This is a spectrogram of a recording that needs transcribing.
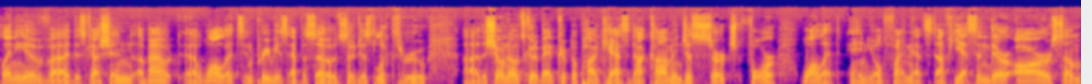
Plenty of uh, discussion about uh, wallets in previous episodes. So just look through uh, the show notes, go to badcryptopodcast.com and just search for wallet and you'll find that stuff. Yes. And there are some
